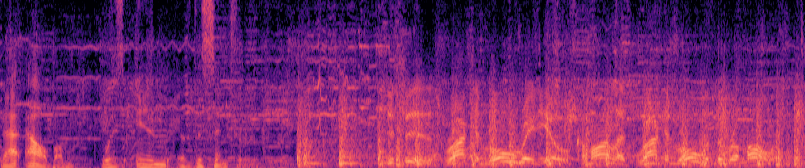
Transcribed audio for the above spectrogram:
That album was End of the Century. This is rock and roll radio. Come on, let's rock and roll with the Ramones.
